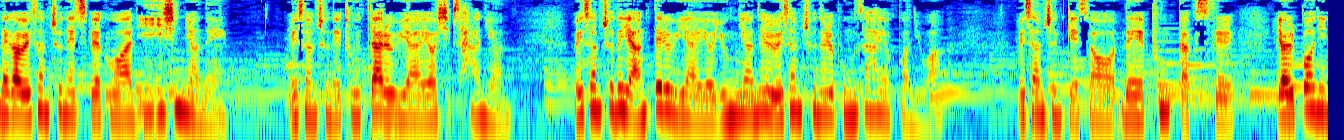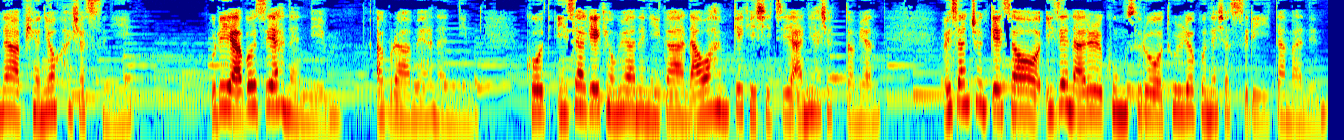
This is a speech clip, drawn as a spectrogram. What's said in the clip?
내가 외삼촌의 집에 거한 이 20년에 외삼촌의 두 딸을 위하여 14년, 외삼촌의 양떼를 위하여 6년을 외삼촌을 봉사하였거니와 외삼촌께서 내 품값을 10번이나 변역하셨으니 우리 아버지의 하나님, 아브라함의 하나님, 곧 이삭에 경외하는 이가 나와 함께 계시지 아니하셨다면 외삼촌께서 이제 나를 공수로 돌려보내셨으리이다마는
